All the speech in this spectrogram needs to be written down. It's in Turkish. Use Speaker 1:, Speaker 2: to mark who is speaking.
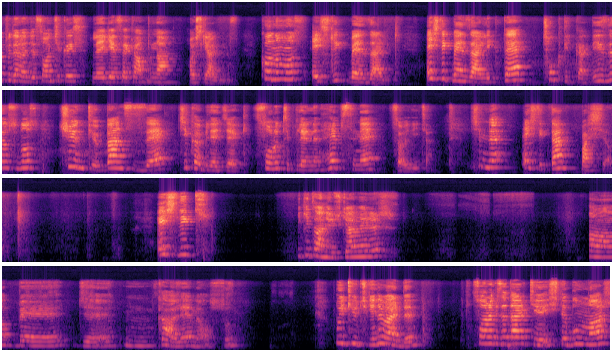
Speaker 1: Köprüden önce son çıkış LGS kampına hoş geldiniz. Konumuz eşlik benzerlik. Eşlik benzerlikte çok dikkatli izliyorsunuz. Çünkü ben size çıkabilecek soru tiplerinin hepsini söyleyeceğim. Şimdi eşlikten başlayalım. Eşlik iki tane üçgen verir. A, B, C, hmm, K, L, M olsun. Bu iki üçgeni verdi. Sonra bize der ki işte bunlar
